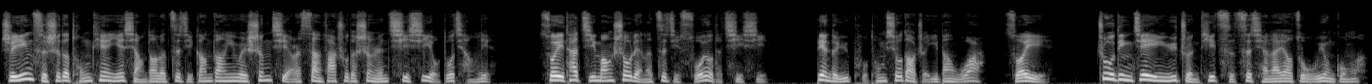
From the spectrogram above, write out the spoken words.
只因此时的同天也想到了自己刚刚因为生气而散发出的圣人气息有多强烈，所以他急忙收敛了自己所有的气息。变得与普通修道者一般无二，所以注定接引与准提此次前来要做无用功了。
